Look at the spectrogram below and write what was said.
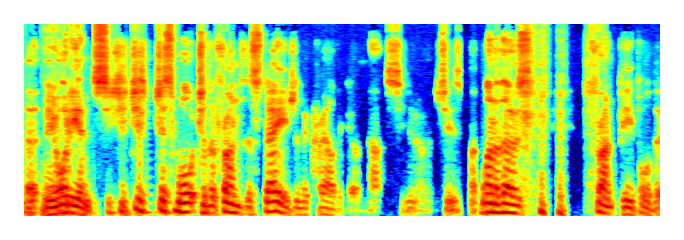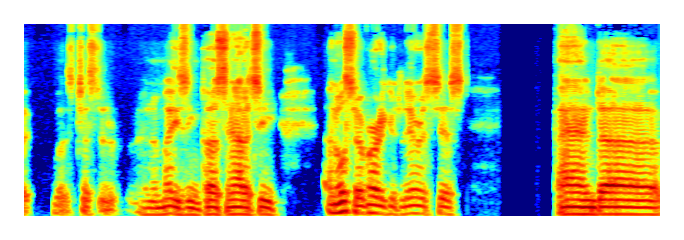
the, the audience. She just just walked to the front of the stage, and the crowd would go nuts. You know, she's one of those front people that was just a, an amazing personality, and also a very good lyricist. And uh,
